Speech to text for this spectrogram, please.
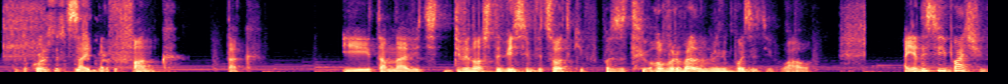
Це також зі списку? Cyberpunk. Так. І там навіть 98% позитив, overwhelming positive. Вау. А я десь її бачив,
